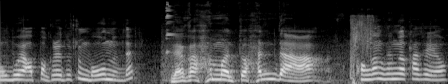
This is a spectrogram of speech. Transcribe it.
어 뭐야 아빠 그래도 좀 먹었는데? 내가 한번 또 한다. 건강 생각하세요.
